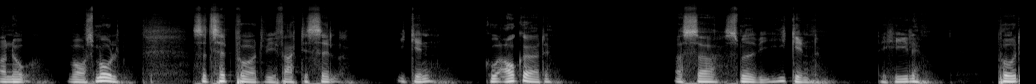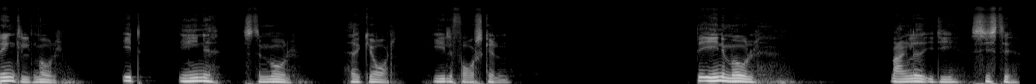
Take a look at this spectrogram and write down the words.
at nå vores mål. Så tæt på, at vi faktisk selv igen kunne afgøre det. Og så smed vi igen det hele på et enkelt mål. Et eneste mål havde gjort hele forskellen. Det ene mål manglede i de sidste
